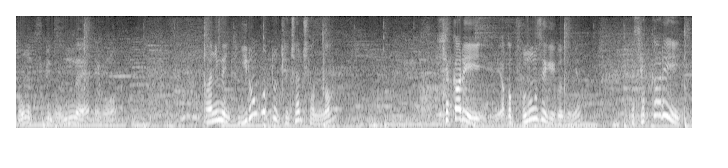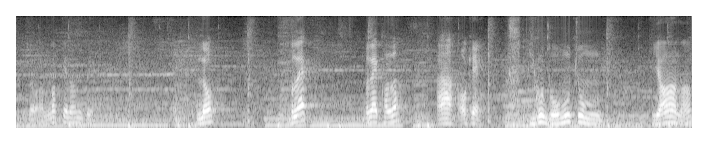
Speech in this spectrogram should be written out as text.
너무 굽이 높네 이거 아니면 이런 것도 괜찮지 않나? 색깔이 약간 분홍색이거든요 색깔이 좀 안 맞긴 한데 No? Black? Black color? 아 오케이 이거 너무 좀 야하나?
